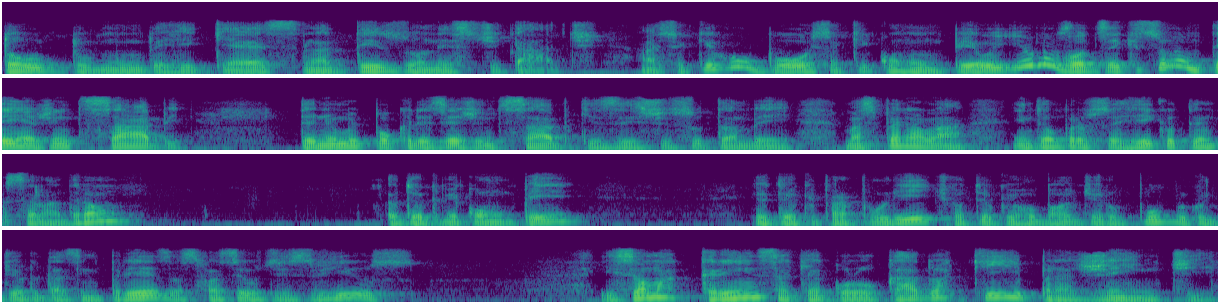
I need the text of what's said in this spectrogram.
Todo mundo enriquece na desonestidade. Ah, isso aqui roubou, isso aqui corrompeu. E eu não vou dizer que isso não tem, a gente sabe. Tem nenhuma hipocrisia, a gente sabe que existe isso também. Mas espera lá, então para eu ser rico eu tenho que ser ladrão? Eu tenho que me corromper? Eu tenho que ir para a política, eu tenho que roubar o dinheiro público, o dinheiro das empresas, fazer os desvios? Isso é uma crença que é colocado aqui para gente.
